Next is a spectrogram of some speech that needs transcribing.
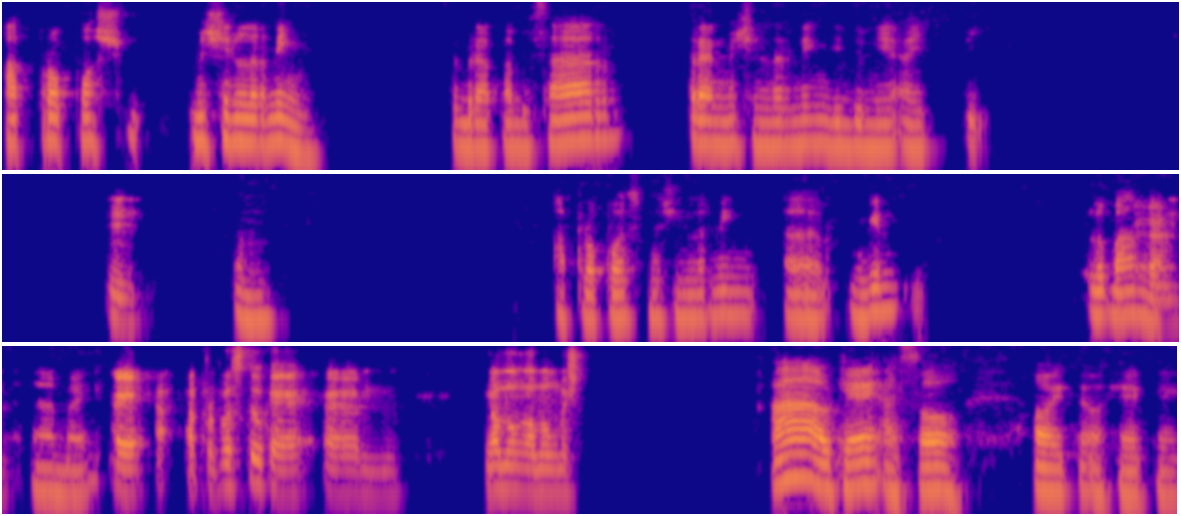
apropos machine learning seberapa besar tren machine learning di dunia IT? Hmm. Um, apropos machine learning, uh, mungkin lu paham? Um, uh, baik. Eh, apropos tuh kayak um, ngomong-ngomong. Ah, oke, okay. aso. Oh, itu oke, okay, oke. Okay.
